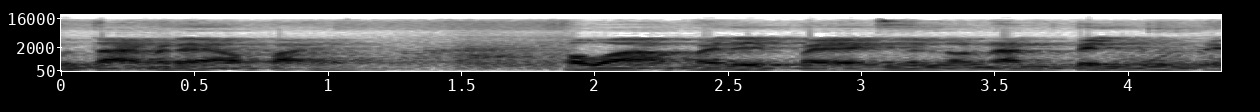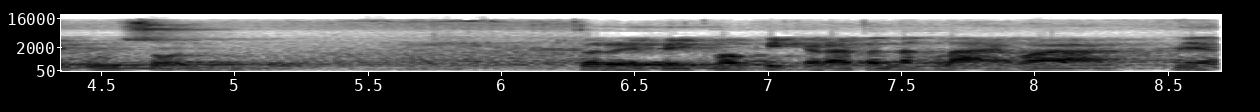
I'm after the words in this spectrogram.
คนตายไม่ได้เอาไป เพราะว่าไม่ได้แปลเงินเหล่านั้นเป็นบุญเป็นกุศลก็เลยเป็นข้อคิดกับเราท่านทั้งหลายว่าเนี่ย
